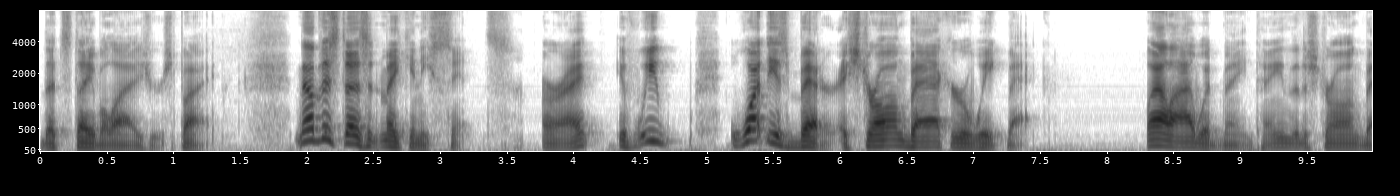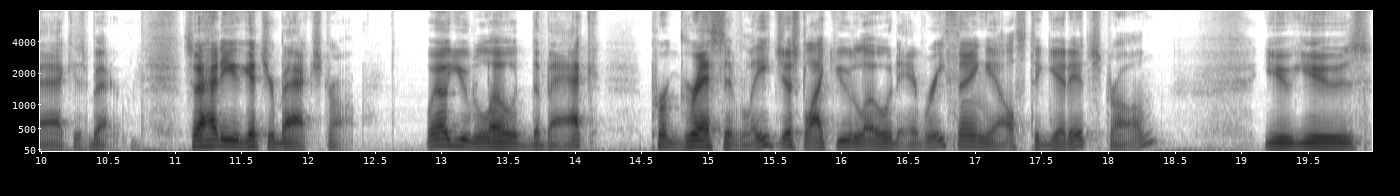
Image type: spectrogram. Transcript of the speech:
that stabilize your spine. Now, this doesn't make any sense. All right. If we, what is better, a strong back or a weak back? Well, I would maintain that a strong back is better. So, how do you get your back strong? Well, you load the back progressively, just like you load everything else to get it strong. You use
